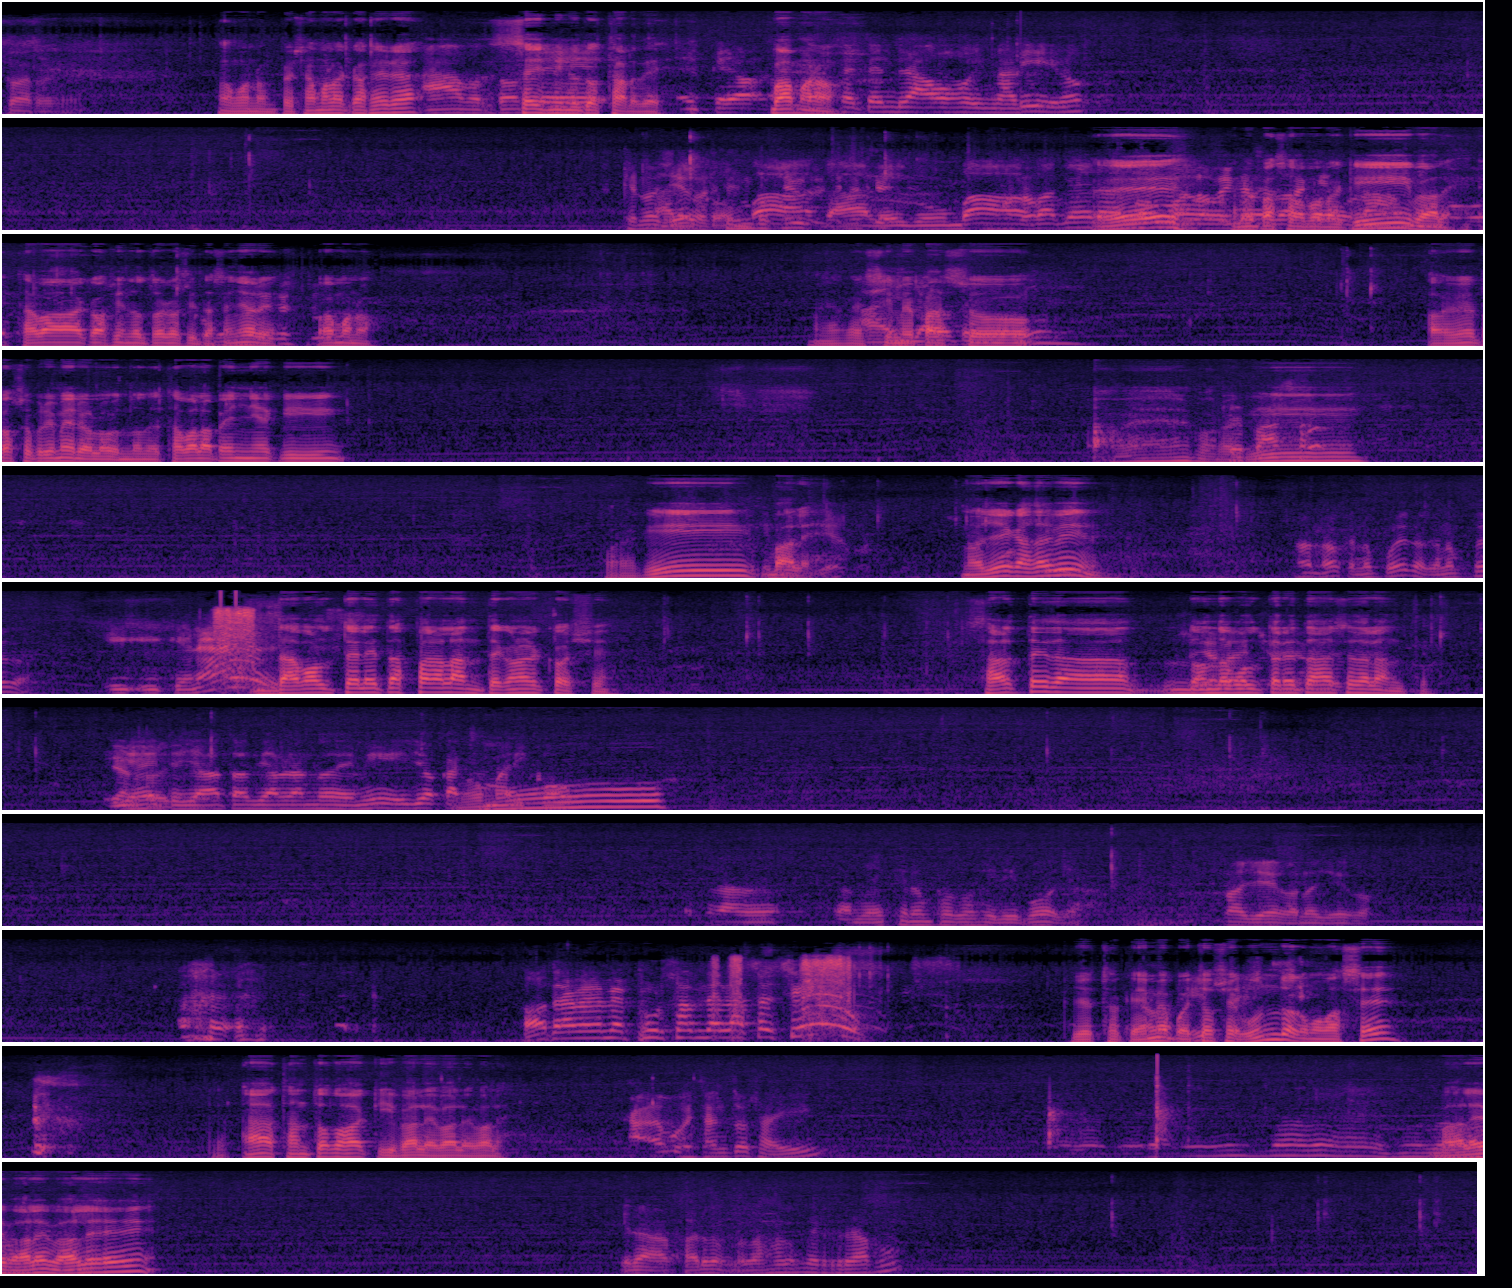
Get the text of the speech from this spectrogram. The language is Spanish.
corre. Vámonos, empezamos la carrera. Ah, pues entonces, Seis minutos tarde. que- Vámonos. entonces tendrá ojo y nariz, ¿no? Que no Dale, llego, es que es imposible. dale, que- Gumba, Eh, no, me he pasado por aquí. Vale, estaba cogiendo otra cosita, señores. Vámonos. A ver si me paso. A ver, me paso primero lo- donde estaba la peña aquí. A ver, por ¿Qué aquí. Por aquí. no Vale. ¿No llegas, David? No, no, que no puedo, que no puedo. ¿Y, y quién es? Da volteretas para adelante con el coche. Salte y da lo he volteretas hacia adelante. Y gente, ya estás hablando de mí y yo, cacho Vamos. maricón. También, también es que era un poco gilipollas. No llego, no llego. ¡Otra vez me expulsan de la sesión! ¿Y esto qué? Me he puesto segundo, ¿cómo va a ser? Ah, están todos aquí, vale, vale, vale. Claro, pues están todos ahí. Vale, vale, vale. Mira, Fardo, ¿me vas a comer rabo?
